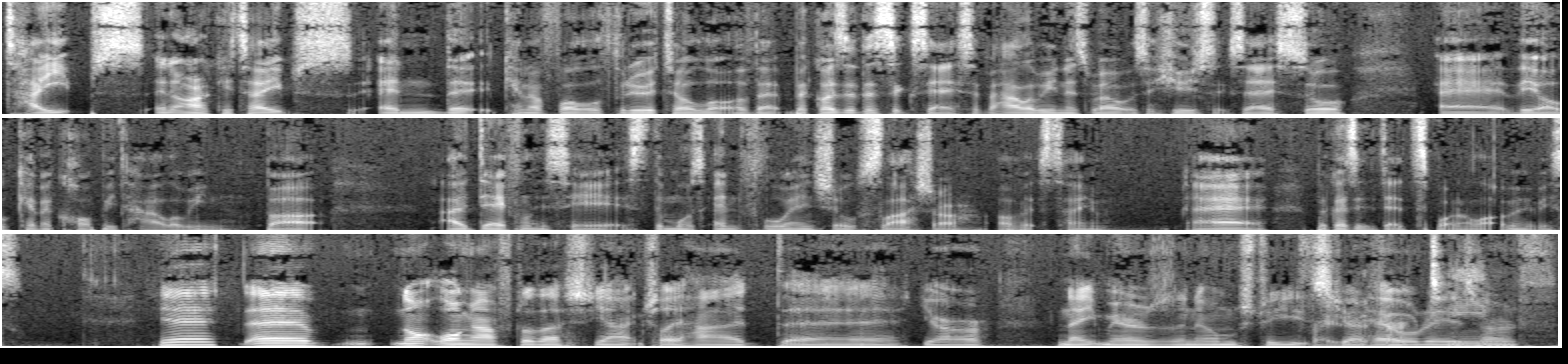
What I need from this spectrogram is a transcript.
types and archetypes and that kind of follow through to a lot of it because of the success of Halloween as well. It was a huge success, so uh, they all kind of copied Halloween, but I definitely say it's the most influential slasher of its time uh, because it did spawn a lot of movies. yeah. Uh, not long after this, you actually had uh, your Nightmares on Elm Street, Friday the Hellraiser, 13th.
